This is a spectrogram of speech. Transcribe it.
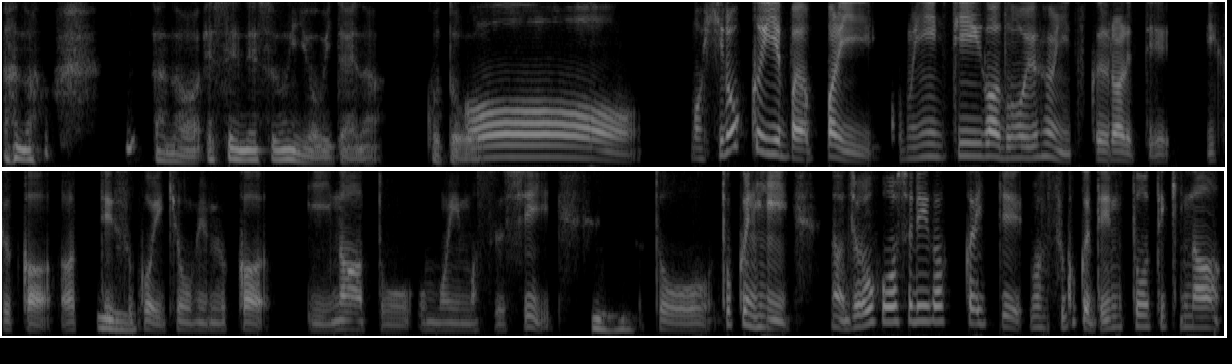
あの、あの、SNS 運用みたいなことを。おまあ、広く言えばやっぱりコミュニティがどういうふうに作られていくかあって、すごい興味深いなと思いますし、うん、と特に情報処理学会って、まあ、すごく伝統的な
